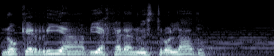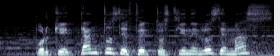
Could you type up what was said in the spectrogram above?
no querría viajar a nuestro lado porque tantos defectos tienen los demás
